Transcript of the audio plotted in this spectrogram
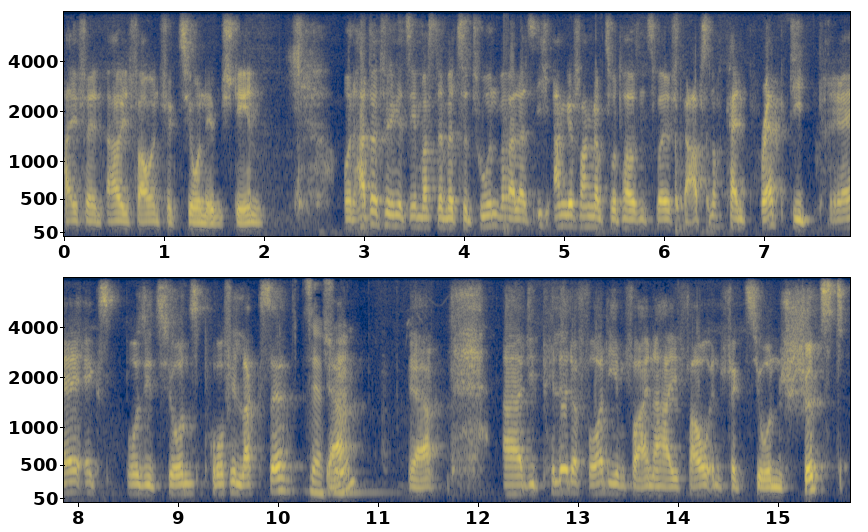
HIV-Infektion eben stehen. Und hat natürlich jetzt eben was damit zu tun, weil als ich angefangen habe, 2012, gab es noch kein PrEP, die Präexpositionsprophylaxe. Sehr schön. Ja, ja. Äh, die Pille davor, die eben vor einer HIV-Infektion schützt,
